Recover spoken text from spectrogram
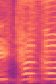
मीठा का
